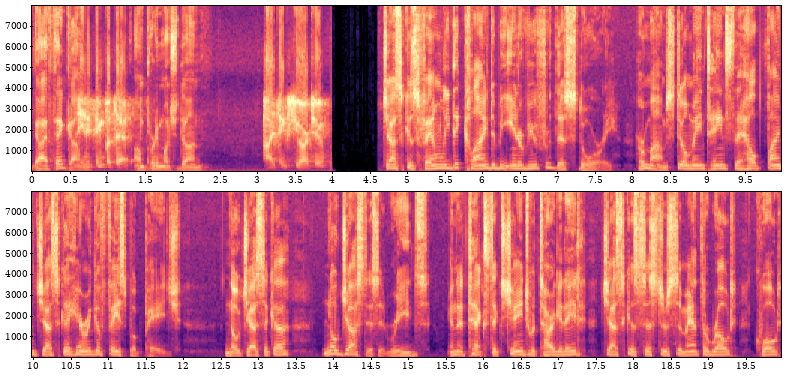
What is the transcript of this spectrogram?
Yeah, I think I'm, anything but that. I'm pretty much done. I think you are too. Jessica's family declined to be interviewed for this story. Her mom still maintains the Help Find Jessica Heeringa Facebook page. No Jessica, no justice, it reads. In a text exchange with Target 8, Jessica's sister Samantha wrote, quote,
